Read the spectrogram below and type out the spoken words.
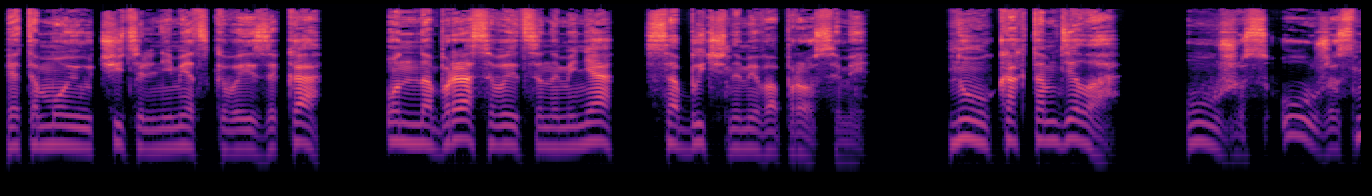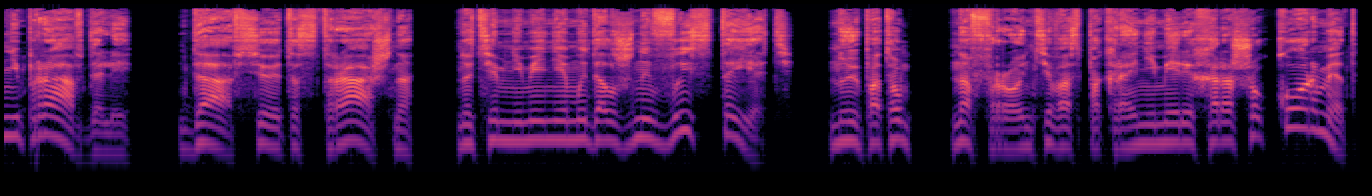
Это мой учитель немецкого языка, он набрасывается на меня с обычными вопросами. «Ну, как там дела?» «Ужас, ужас, не правда ли?» «Да, все это страшно, но тем не менее мы должны выстоять. Ну и потом, на фронте вас, по крайней мере, хорошо кормят,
